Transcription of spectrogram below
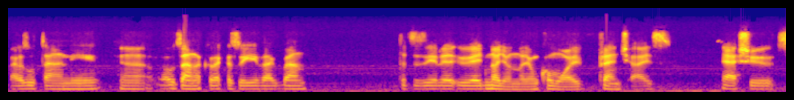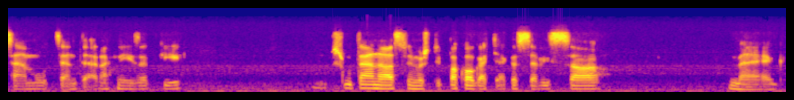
meg az utáni, utána következő években, tehát azért ő egy nagyon-nagyon komoly franchise első számú centernek nézett ki. És utána azt, hogy most itt pakolgatják össze-vissza, meg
